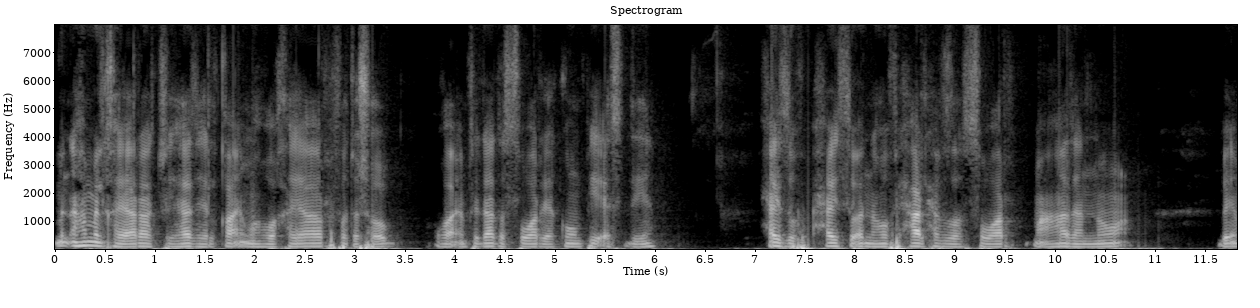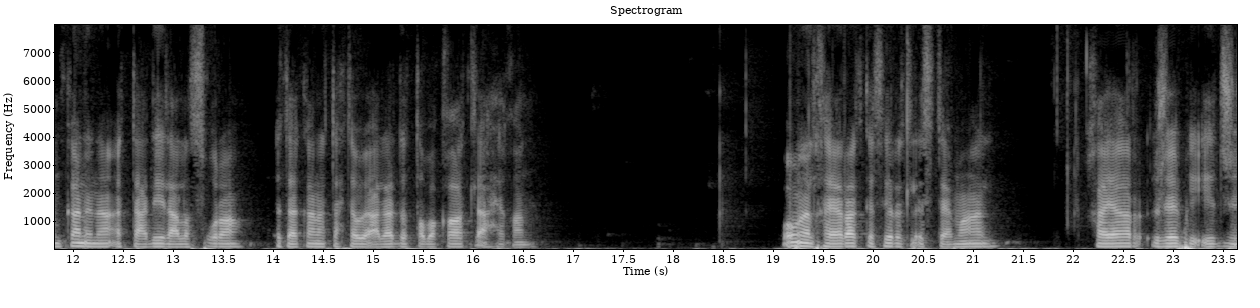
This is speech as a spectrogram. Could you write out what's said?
من أهم الخيارات في هذه القائمة هو خيار فوتوشوب وامتداد الصور يكون PSD حيث, حيث أنه في حال حفظ الصور مع هذا النوع بإمكاننا التعديل على الصورة إذا كانت تحتوي على عدة طبقات لاحقا. ومن الخيارات كثيرة الاستعمال خيار JPEG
